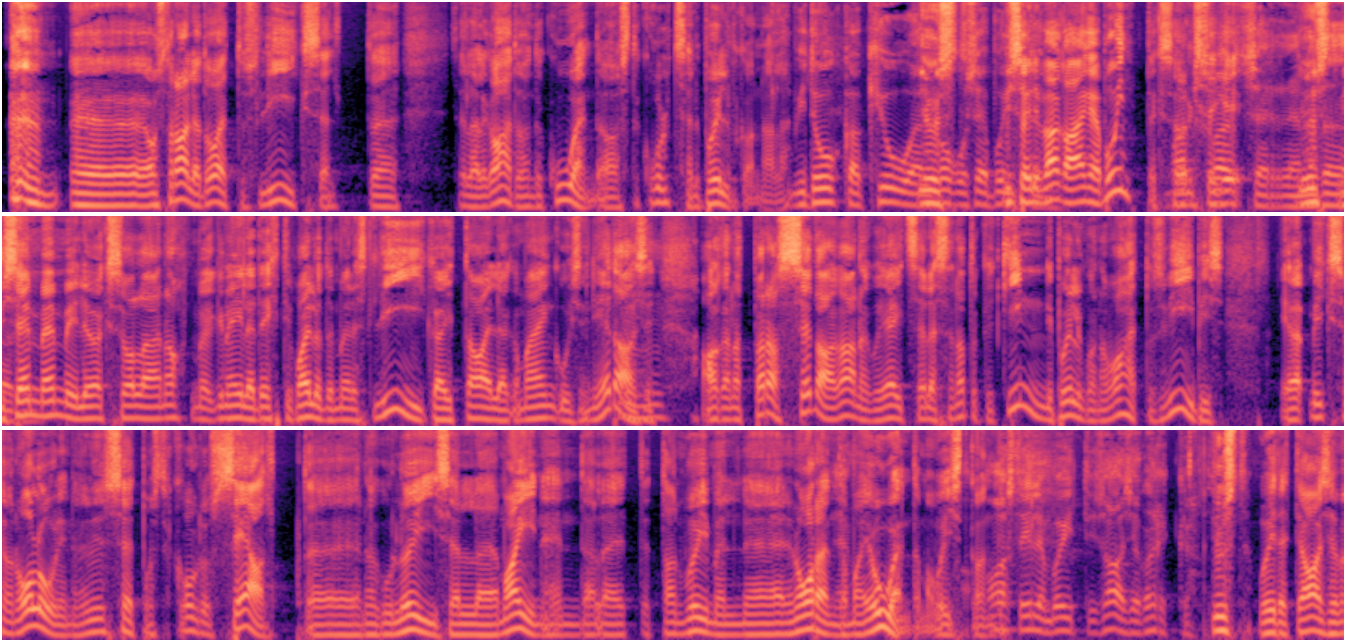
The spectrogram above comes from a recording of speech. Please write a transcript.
äh, Austraalia toetus liigselt äh, sellele kahe tuhande kuuenda aasta kuldsele põlvkonnale. Viduka, Q kogu see punt. mis oli väga äge punt, eks ole, tegi, just, mis MM-il ju, eks ole, noh, neile tehti paljude meelest liiga Itaaliaga mängus ja nii edasi mm, -hmm. aga nad pärast seda ka nagu jäid sellesse natuke kinni, põlvkonnavahetus viibis ja miks see on oluline, on just see, et Postecoglou sealt äh, nagu lõi selle maine endale, et, et ta on võimeline noorendama ja, ja uuendama võistkonda. aasta hiljem võitis Aasia karika. just, võideti Aasia,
